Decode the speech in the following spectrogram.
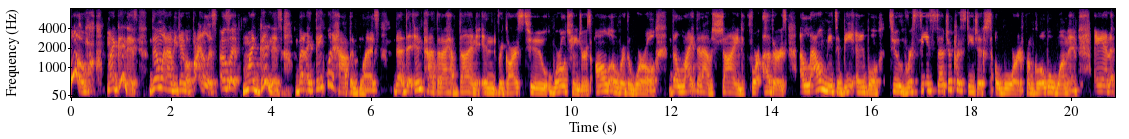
whoa, my goodness. Then when I became a finalist, I was like, my goodness. But I think what happened was that the impact that I have done in regards to world changers all over the world, the light that I've shined for others, allowed me to be able to receive such a prestigious award from Global Woman. And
